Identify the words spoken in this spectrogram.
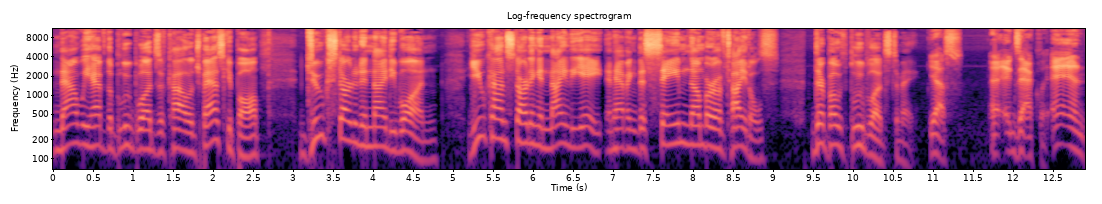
Now we have the blue bloods of college basketball. Duke started in 91, UConn starting in 98 and having the same number of titles. They're both blue bloods to me. Yes, exactly. And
